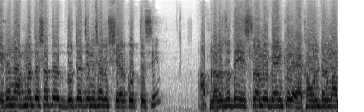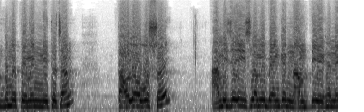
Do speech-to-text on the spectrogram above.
এখানে আপনাদের সাথে দুটা জিনিস আমি শেয়ার করতেছি। আপনারা যদি ইসলামী ব্যাংকের অ্যাকাউন্টের মাধ্যমে পেমেন্ট নিতে চান, তাহলে অবশ্যই আমি যে ইসলামী ব্যাংকের নামটি এখানে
